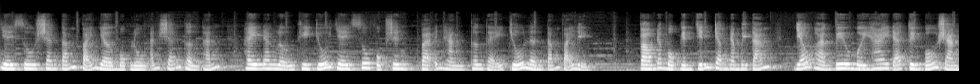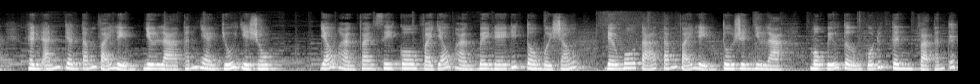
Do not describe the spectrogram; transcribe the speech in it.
Giêsu sang tấm vải nhờ một luồng ánh sáng thần thánh hay năng lượng khi Chúa Giêsu phục sinh và in hằng thân thể Chúa lên tấm vải liệm. Vào năm 1958, giáo hoàng Bill 12 đã tuyên bố rằng hình ảnh trên tấm vải liệm như là thánh nhan Chúa Giêsu. Giáo hoàng Francisco và giáo hoàng Benedicto 16 đều mô tả tấm vải liệm Turin như là một biểu tượng của đức tin và thánh tích.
